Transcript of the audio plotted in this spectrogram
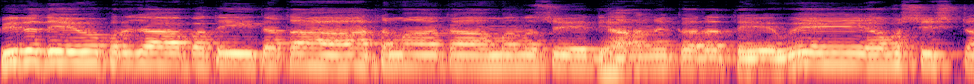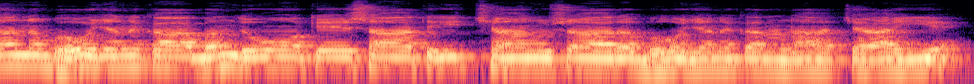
फिर देव प्रजापति तथा आत्मा का मन से ध्यान करते हुए अवशिष्ट भोजन का बंधुओं के साथ इच्छा अनुसार भोजन करना चाहिए।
